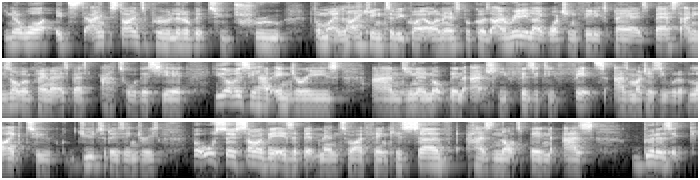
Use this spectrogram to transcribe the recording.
you know what? It's starting to prove a little bit too true for my liking, to be quite honest, because I really like watching Felix play at his best, and he's not been playing at his best at all this year. He's obviously had injuries and, you know, not been actually physically fit as much as he would have liked to due to those injuries, but also some of it is a bit mental, I think. His serve has not been as good as it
